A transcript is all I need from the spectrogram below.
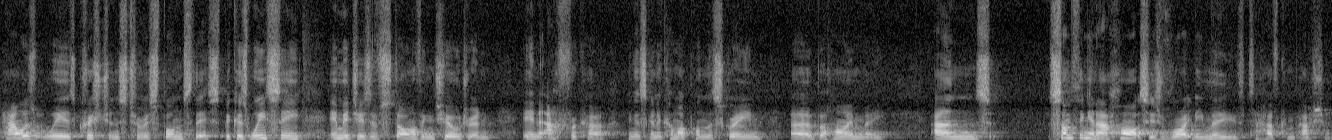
How are we as Christians to respond to this? Because we see images of starving children in Africa. I think it's going to come up on the screen uh, behind me. And something in our hearts is rightly moved to have compassion.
